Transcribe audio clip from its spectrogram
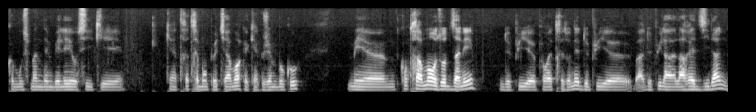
comme Ousmane Dembélé aussi, qui est, qui est un très très bon petit à moi, quelqu'un que j'aime beaucoup. Mais contrairement aux autres années, depuis, euh, pour être très honnête, depuis, euh, bah, depuis l'arrêt de Zidane,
